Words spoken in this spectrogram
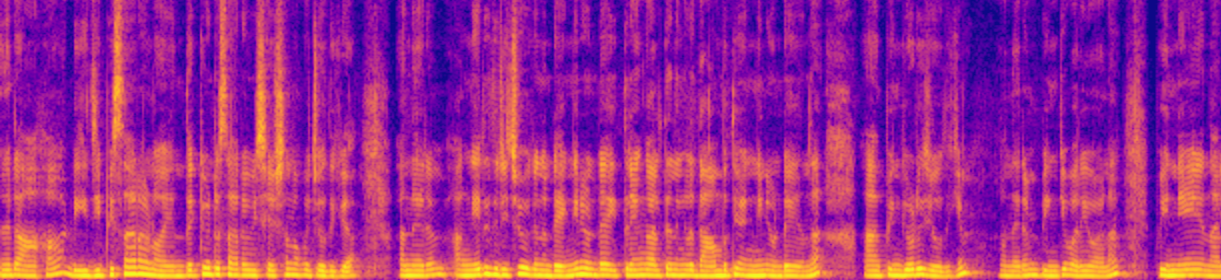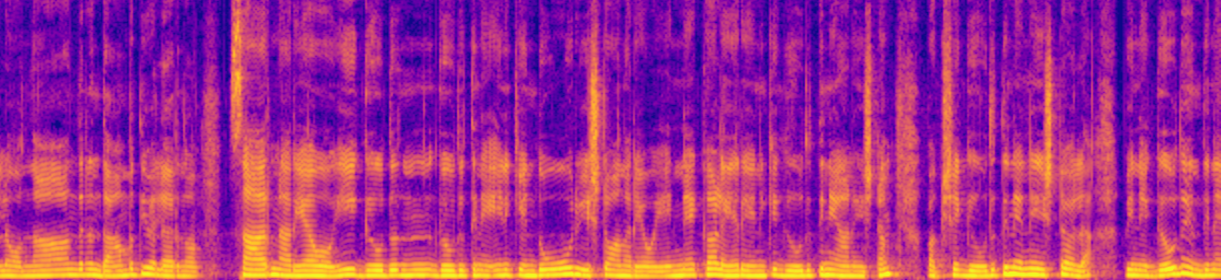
എന്നിട്ട് ആഹാ ഡി ജി പി സാറാണോ? എന്തൊക്കെയുണ്ട് സാറേ വിശേഷം എന്നൊക്കെ ചോദിക്കുക. അന്നേരം അങ്ങേര് തിരിച്ചു ചോദിക്കുന്നുണ്ട് എങ്ങനെയുണ്ട്? ഇത്രയും കാലത്ത് നിങ്ങളുടെ ദാമ്പത്യം എങ്ങനെയുണ്ട്? എന്ന് പിങ്കിയോട് ചോദിക്കും. അന്നേരം പിങ്കി പറയുവാണ് പിന്നെ നല്ല ഒന്നാന്തരം ദാമ്പത്യമല്ലായിരുന്നോ? സാറിന് അറിയാവോ ഈ ഗൗത ഗൗതത്തിനെ എനിക്ക് എന്തോരം ഇഷ്ടമാണെന്നറിയാവോ? എന്നേക്കാൾ ഏറെ എനിക്ക് ഗൗതത്തിനെയാണ് ഇഷ്ടം. പക്ഷേ ഗൗതത്തിന് എന്നെ ഇഷ്ടമല്ല. പിന്നെ ഗൗതം എന്തിനാ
